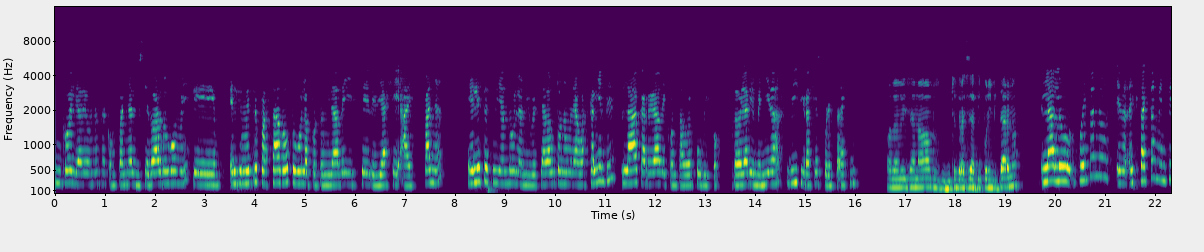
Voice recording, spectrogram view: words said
5, el día de hoy nos acompaña Luis Eduardo Gómez, que el semestre pasado tuvo la oportunidad de irse de viaje a España. Él está estudiando en la Universidad Autónoma de Aguascalientes la carrera de contador público. Te doy la bienvenida, Luis, gracias por estar aquí. Hola Luisa, no, pues muchas gracias a ti por invitarnos. Lalo, cuéntanos eh, exactamente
